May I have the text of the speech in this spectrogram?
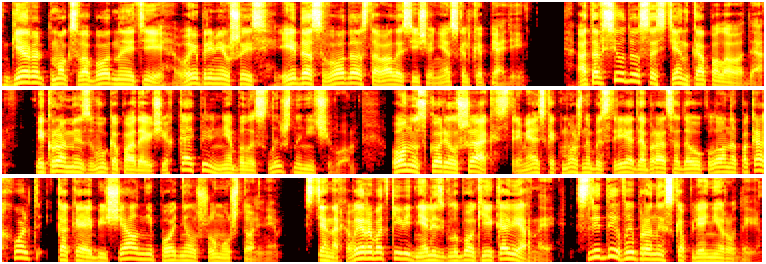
Геральт мог свободно идти, выпрямившись, и до свода оставалось еще несколько пядей. Отовсюду со стен капала вода. И кроме звука падающих капель не было слышно ничего. Он ускорил шаг, стремясь как можно быстрее добраться до уклона, пока Хольт, как и обещал, не поднял шум у штольни. В стенах выработки виднелись глубокие каверны, следы выбранных скоплений руды.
